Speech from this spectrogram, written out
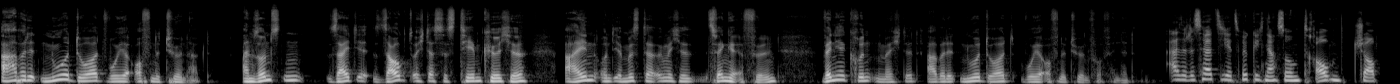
Arbeitet nur dort, wo ihr offene Türen habt. Ansonsten seid ihr, saugt euch das System Kirche ein und ihr müsst da irgendwelche Zwänge erfüllen. Wenn ihr gründen möchtet, arbeitet nur dort, wo ihr offene Türen vorfindet. Also das hört sich jetzt wirklich nach so einem Traumjob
